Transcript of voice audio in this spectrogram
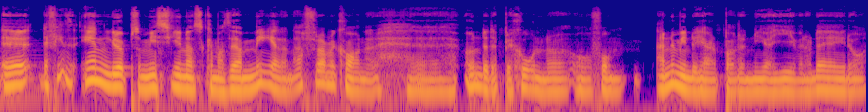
Eh, det finns en grupp som missgynnas kan man säga mer än afroamerikaner eh, under depressionen och, får ännu mindre hjälp av den nya given och det är ju då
